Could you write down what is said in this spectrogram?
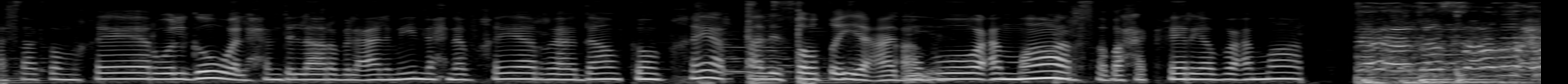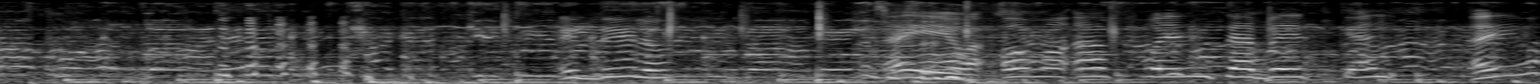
عساكم بخير والقوة الحمد لله رب العالمين نحن بخير دامكم بخير. هذه صوتية عادية. أبو عمار صباحك خير يا أبو عمار. إديله. أيوه. قوم اقف وأنت بتكلم أيوه.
